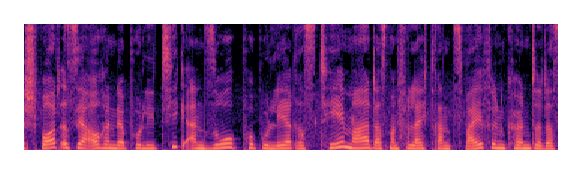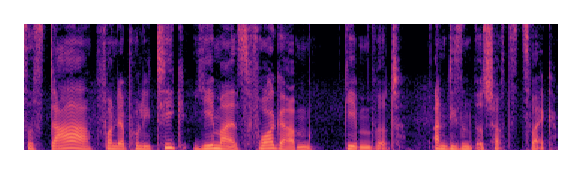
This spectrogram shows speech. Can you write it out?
Sport ist ja auch in der Politik ein so populäres Thema, dass man vielleicht daran zweifeln könnte, dass es da von der Politik jemals Vorgaben geben wird an diesen Wirtschaftszweig.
